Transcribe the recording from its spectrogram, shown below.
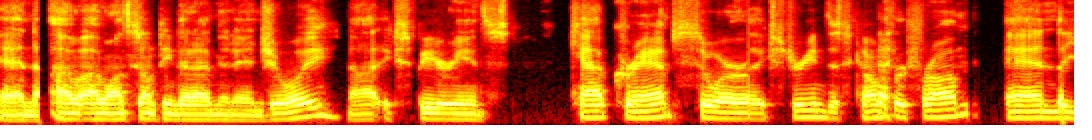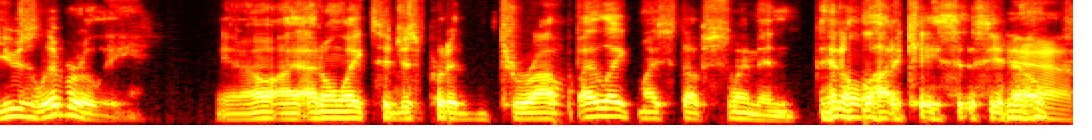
And I, I want something that I'm going to enjoy, not experience cap cramps or extreme discomfort from, and use liberally. You know, I, I don't like to just put a drop. I like my stuff swimming in a lot of cases. You know, Yeah.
